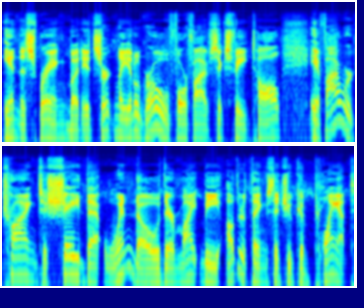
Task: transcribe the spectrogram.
in the spring, but it certainly it'll grow four, five, six feet tall. If I were trying to shade that window, there might be other things that you could plant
